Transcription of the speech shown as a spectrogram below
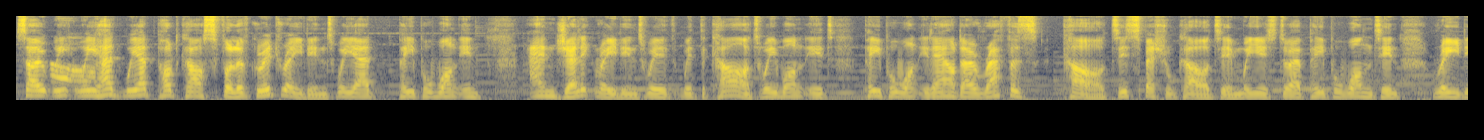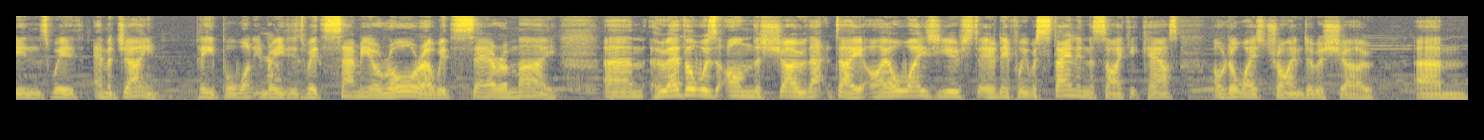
So we, we had we had podcasts full of grid readings. We had people wanting angelic readings with, with the cards. We wanted people wanted Aldo Rafa's cards, his special cards in. We used to have people wanting readings with Emma Jane. People wanting readings with Sammy Aurora, with Sarah May. Um, whoever was on the show that day, I always used to, and if we were staying in the psychic house, I would always try and do a show um,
